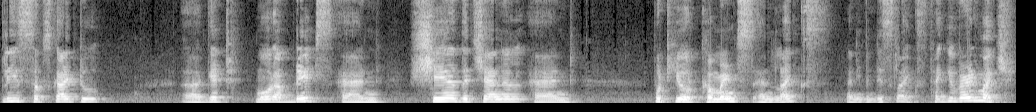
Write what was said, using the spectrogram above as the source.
please subscribe to uh, get more updates and share the channel and put your comments and likes and even dislikes. Thank you very much.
